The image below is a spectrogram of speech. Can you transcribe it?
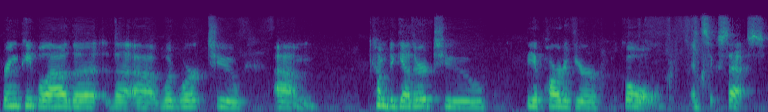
bring people out of the, the uh, woodwork to um, come together to be a part of your goal and success?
